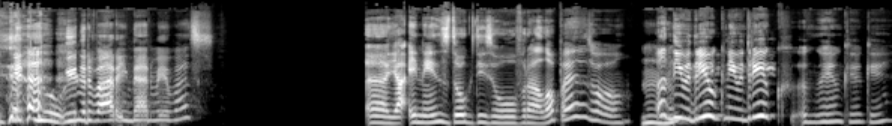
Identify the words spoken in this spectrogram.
ik weet niet hoe uw ervaring daarmee was. Eh, ja, ineens dook die zo overal op, hè? Zo. Mhm. Oh, nieuwe driehoek, nieuwe driehoek. Oké, oké, oké. Een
